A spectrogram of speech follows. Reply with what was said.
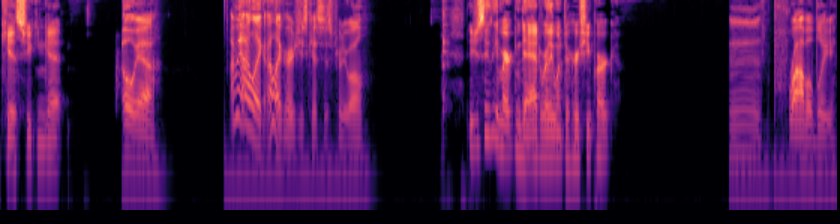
Kiss you can get. Oh yeah. I mean, I like I like Hershey's Kisses pretty well. Did you see the American Dad where they went to Hershey Park? Mm, probably.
